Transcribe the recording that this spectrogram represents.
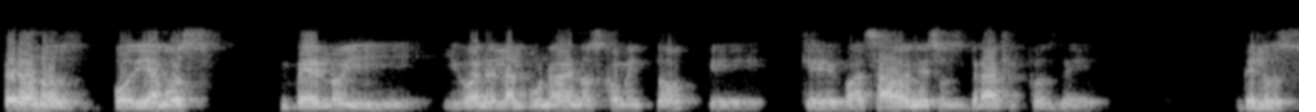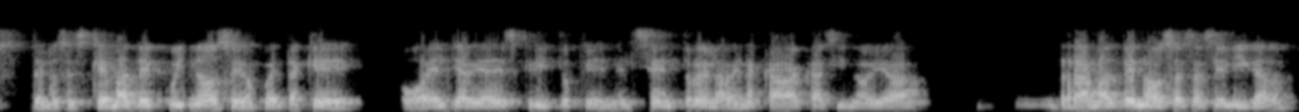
pero nos podíamos verlo y, y bueno, él alguna vez nos comentó que que basado en esos gráficos de, de, los, de los esquemas de Quino se dio cuenta que, o él ya había descrito que en el centro de la vena cava casi no había ramas venosas hacia el hígado,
